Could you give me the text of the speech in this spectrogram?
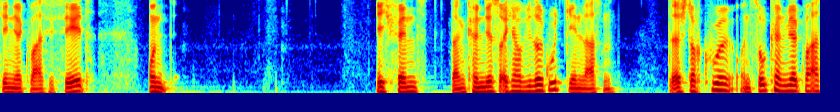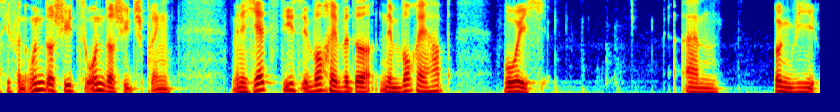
den ihr quasi seht? Und ich finde, dann könnt ihr es euch auch wieder gut gehen lassen. Das ist doch cool. Und so können wir quasi von Unterschied zu Unterschied springen. Wenn ich jetzt diese Woche wieder eine Woche habe, wo ich ähm, irgendwie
